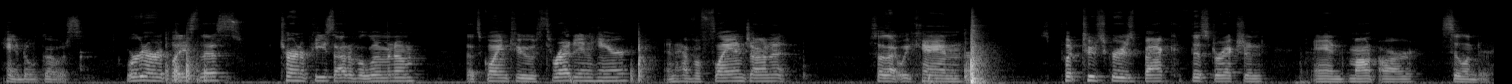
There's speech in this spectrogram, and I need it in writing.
handle goes. We're going to replace this, turn a piece out of aluminum that's going to thread in here and have a flange on it so that we can put two screws back this direction and mount our cylinder.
